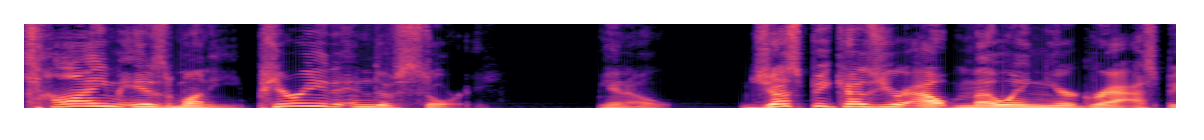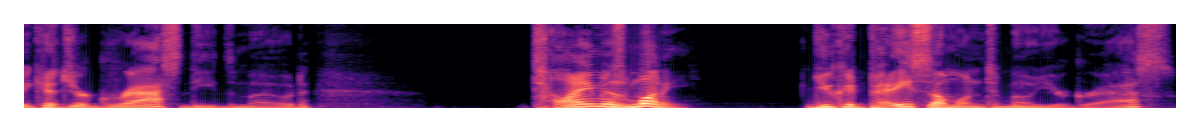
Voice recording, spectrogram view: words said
time is money. Period. End of story. You know, just because you're out mowing your grass because your grass needs mowed, time is money. You could pay someone to mow your grass,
